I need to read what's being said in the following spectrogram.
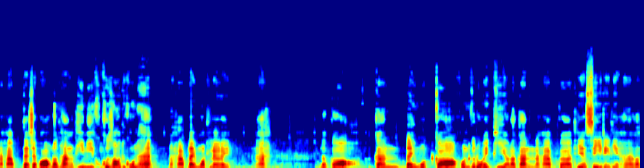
นะครับ แต่เฉพาะรถถังที่มีคูณ2ถึงคูณ5นะครับ ได้หมดเลยนะ แล้วก็ การได้หมุดก็คุณก็ดู XP เอาละกันนะครับ ก็เทียร์4ถึงเทียร์5ก็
